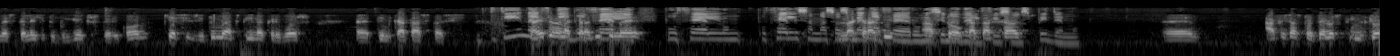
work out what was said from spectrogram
με στελέχη του Υπουργείου Εξωτερικών και συζητούμε αυτήν ακριβώς ε, την κατάσταση. Τι είναι αυτό που, κρατήσουμε... που, θέλουν, που θέλησαν να σας μεταφέρουν οι συναδέλφοι σας, πείτε μου. Ε, άφησα στο τέλος την πιο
